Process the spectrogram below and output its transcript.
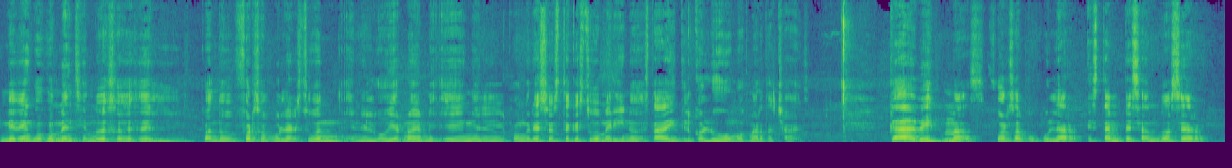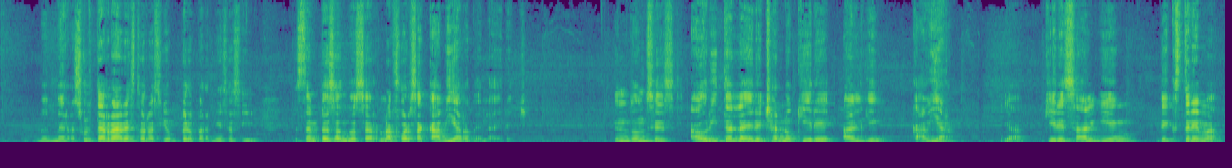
me vengo convenciendo de eso desde el, cuando Fuerza Popular estuvo en, el gobierno, en el Congreso este que estuvo Merino, estaba Ditil Columbo, Marta Chávez. Cada vez más Fuerza Popular está empezando a ser me, resulta rara esta oración, pero para mí es así, está empezando a ser la fuerza caviar de la derecha. Entonces, ahorita la derecha no quiere a alguien caviar, ¿ya? Quieres a alguien de extrema.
